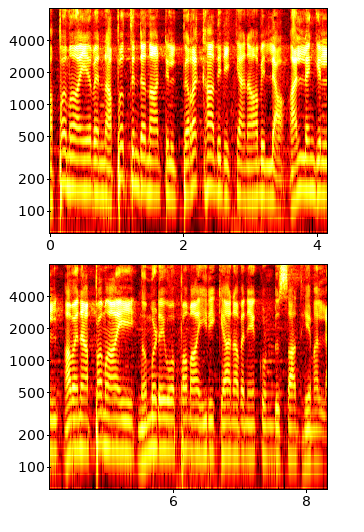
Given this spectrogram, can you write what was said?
അപ്പമായവൻ അപ്പത്തിന്റെ നാട്ടിൽ പിറക്കാതിരിക്കാനാവില്ല. അല്ലെങ്കിൽ അവൻ അപ്പമായി നമ്മുടെ ഒപ്പമായിരിക്കാൻ അവനെ കൊണ്ട് സാധ്യമല്ല.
